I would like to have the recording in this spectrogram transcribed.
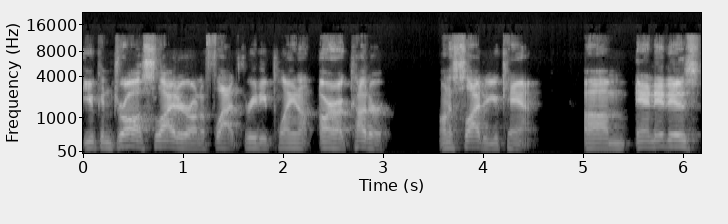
you can draw a slider on a flat 3D plane or a cutter on a slider. You can't. Um, and it is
